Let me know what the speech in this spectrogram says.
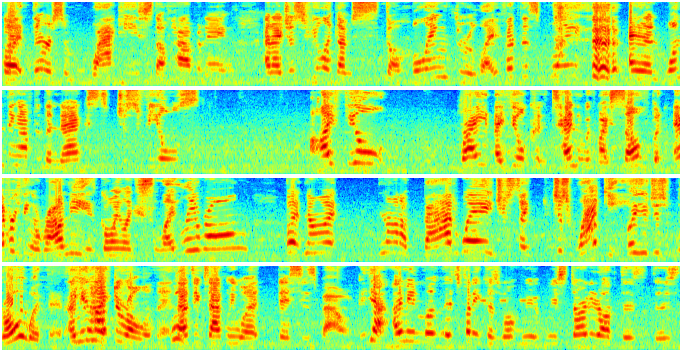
but there is some wacky stuff happening, and I just feel like I'm stumbling through life at this point. and one thing after the next just feels. I feel right. I feel content with myself, but everything around me is going like slightly wrong, but not not a bad way. Just like just wacky. Well, you just roll with it. I I mean, you like, to roll with it. well- That's exactly what this is about. yeah. I mean, well, it's funny because when we, we started off this this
